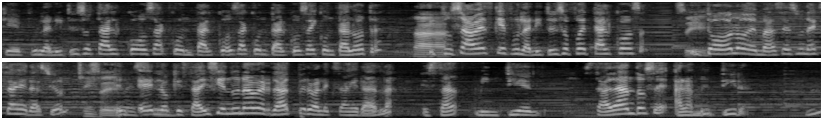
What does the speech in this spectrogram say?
que fulanito hizo tal cosa con tal cosa, con tal cosa y con tal otra. Ah, Y tú sabes que fulanito hizo fue tal cosa sí, y todo lo demás es una exageración. Sí. sí. En, en sí. lo que está diciendo una verdad, pero al exagerarla está mintiendo. Está dándose a la mentira. ¿Mm?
